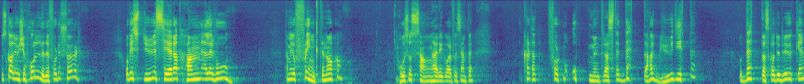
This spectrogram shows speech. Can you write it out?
så skal du jo ikke holde det for deg sjøl. Og hvis du ser at han eller hun de er jo flinke til noe Hun som sang her i går, f.eks. Folk må oppmuntres til dette har Gud gitt deg. Og dette skal du bruke.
